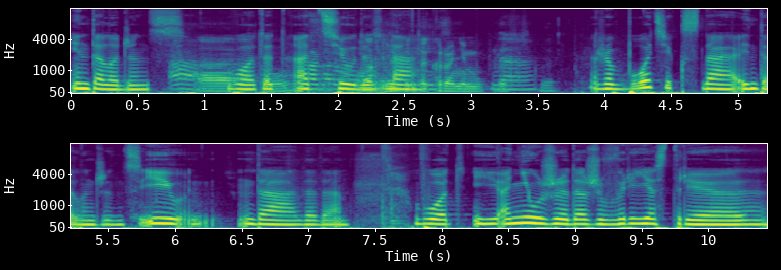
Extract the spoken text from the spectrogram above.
Intelligence. А, вот, от, отсюда, да. да. Robotics, да, Intelligence. И да, да, да. Вот. И они уже даже в реестре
